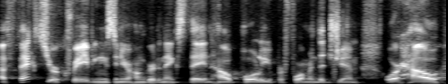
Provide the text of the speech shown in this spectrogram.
affects your cravings and your hunger the next day and how poorly you perform in the gym or how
